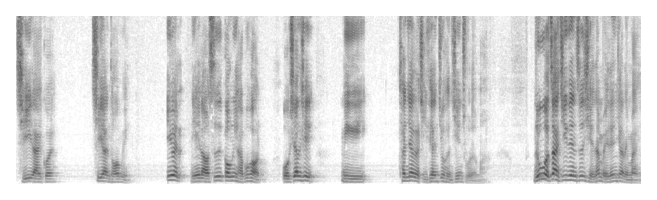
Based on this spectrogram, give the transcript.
起义来归，弃暗投明，因为你老师功力好不好？我相信你参加个几天就很清楚了嘛。如果在今天之前他每天叫你买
